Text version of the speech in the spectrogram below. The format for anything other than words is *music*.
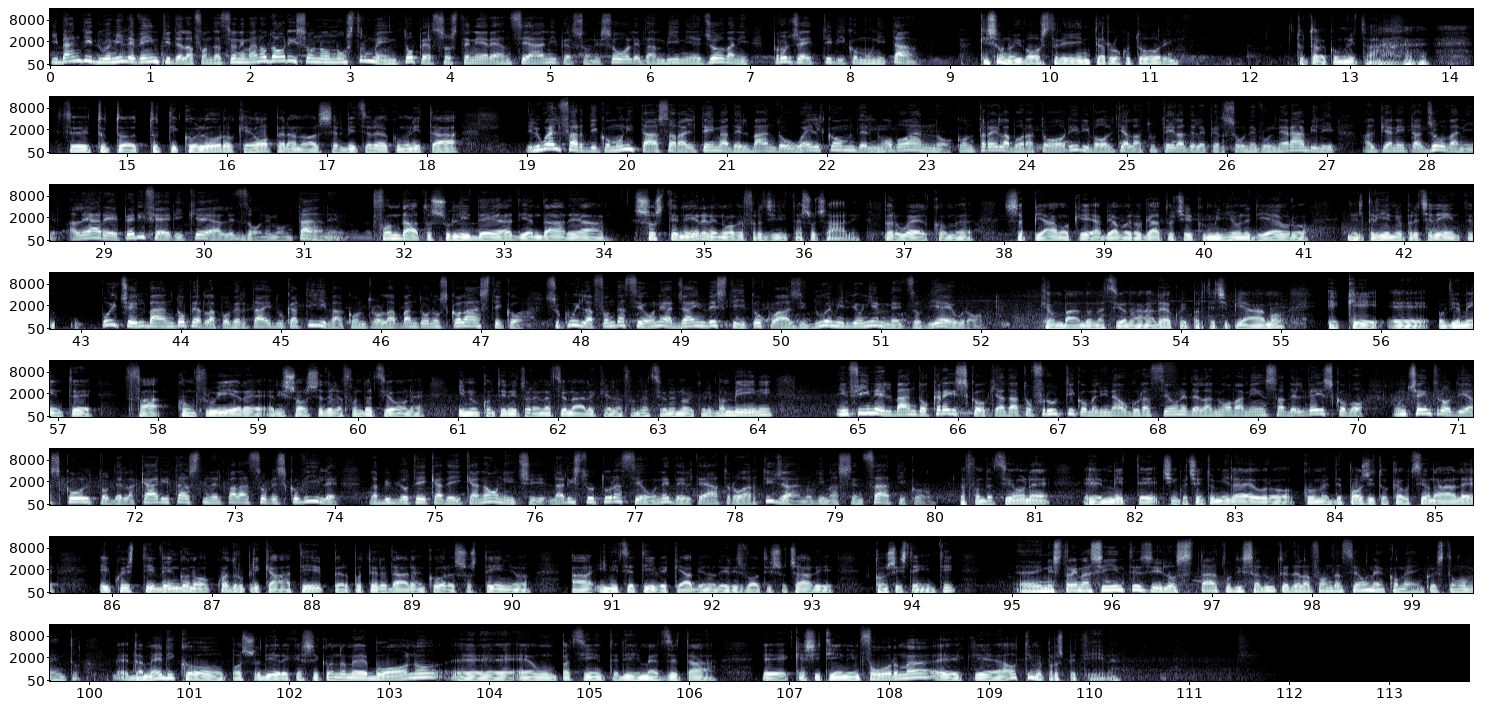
I bandi 2020 della Fondazione Manodori sono uno strumento per sostenere anziani, persone sole, bambini e giovani, progetti di comunità. Chi sono i vostri interlocutori? Tutta la comunità, *laughs* Tutto, tutti coloro che operano al servizio della comunità il welfare di comunità sarà il tema del bando Welcome del nuovo anno, con tre laboratori rivolti alla tutela delle persone vulnerabili, al pianeta giovani, alle aree periferiche e alle zone montane. Fondato sull'idea di andare a sostenere le nuove fragilità sociali. Per Welcome sappiamo che abbiamo erogato circa un milione di euro nel triennio precedente. Poi c'è il bando per la povertà educativa contro l'abbandono scolastico, su cui la Fondazione ha già investito quasi 2 milioni e mezzo di euro. Che è un bando nazionale a cui partecipiamo e che eh, ovviamente fa confluire risorse della Fondazione in un contenitore nazionale che è la Fondazione Noi con i Bambini, Infine il bando Cresco che ha dato frutti come l'inaugurazione della nuova mensa del Vescovo, un centro di ascolto della Caritas nel Palazzo Vescovile, la biblioteca dei canonici, la ristrutturazione del teatro artigiano di Massenzatico. La Fondazione eh, mette 500.000 euro come deposito cauzionale e questi vengono quadruplicati per poter dare ancora sostegno a iniziative che abbiano dei risvolti sociali consistenti in estrema sintesi, lo stato di salute della Fondazione com'è in questo momento? Beh, da medico posso dire che secondo me è buono, eh, è un paziente di mezza età eh, che si tiene in forma e che ha ottime prospettive.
